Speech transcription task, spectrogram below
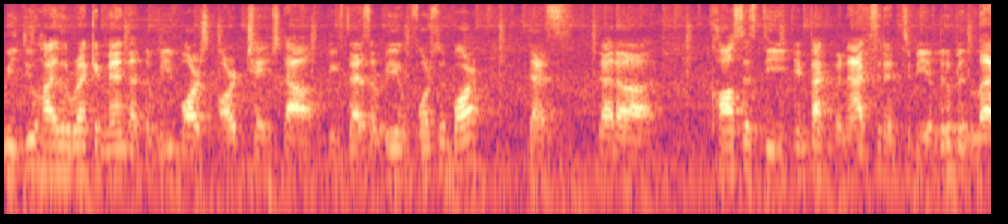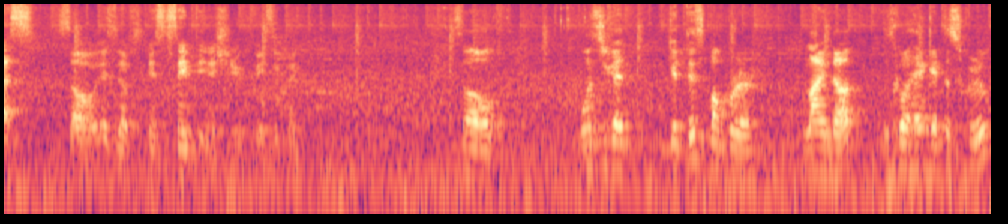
we do highly recommend that the rebars are changed out because that is a reinforcement bar that's that uh, causes the impact of an accident to be a little bit less. So it's a, it's a safety issue basically. So once you get get this bumper lined up, just go ahead and get the screw.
